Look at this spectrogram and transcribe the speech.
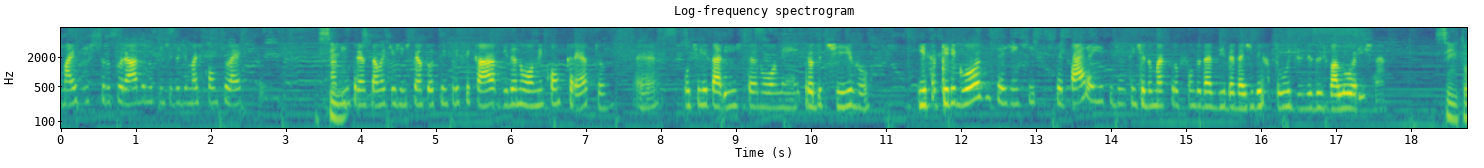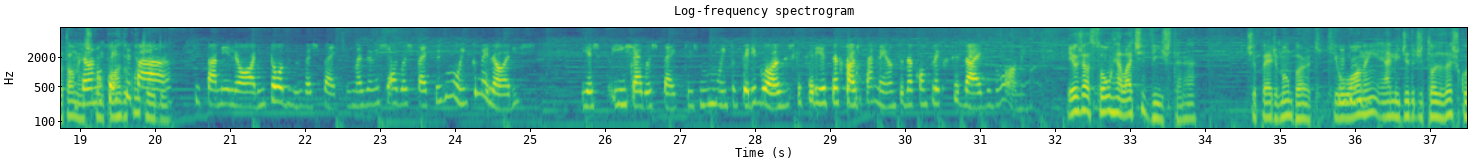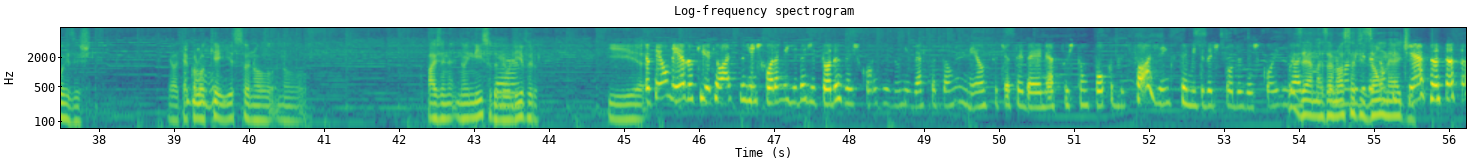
Mais estruturado no sentido de mais complexo. Sim. A minha impressão é que a gente tentou simplificar a vida no homem concreto, é, utilitarista, no homem produtivo. Isso é perigoso se a gente separa isso de um sentido mais profundo da vida, das virtudes e dos valores, né? Sim, totalmente, então, concordo com tá, tudo que está melhor em todos os aspectos, mas eu enxergo aspectos muito melhores e, e enxergo aspectos muito perigosos, que seria esse afastamento da complexidade do homem. Eu já sou um relativista, né? Tipo Edmund Burke, que uhum. o homem é a medida de todas as coisas. Eu até coloquei uhum. isso no, no, página, no início do é. meu livro e... Eu tenho medo que, que eu acho que se a gente for a medida de todas as coisas, o universo é tão imenso que essa ideia me assusta um pouco de só a gente ser medida de todas as coisas. Pois é, mas a nossa visão média.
